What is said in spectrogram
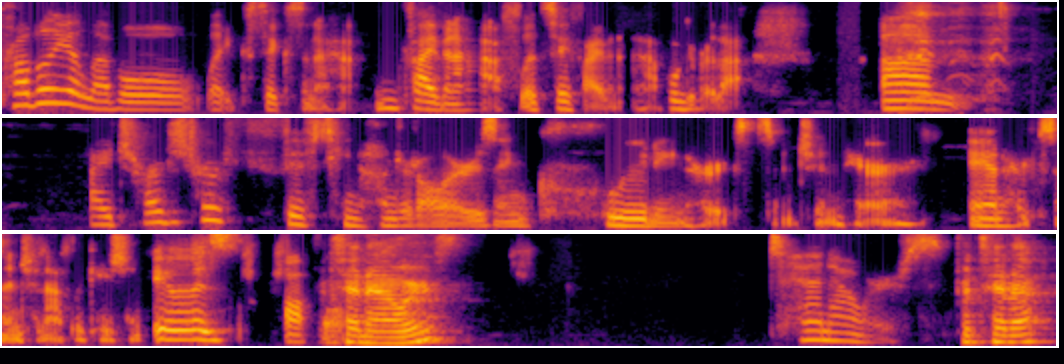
probably a level like six and a half, five and a half. Let's say five and a half. We'll give her that. Um, I charged her fifteen hundred dollars, including her extension here, and her extension application. It was awful. 10 hours? 10 hours. For 10 hours?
